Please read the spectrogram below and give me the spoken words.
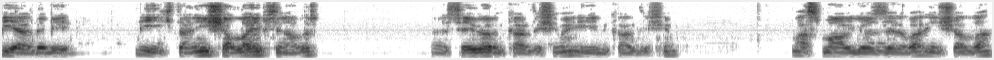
bir yerde bir bir iki tane inşallah hepsini alır. Ee, seviyorum kardeşimi. iyi bir kardeşim. Masmavi gözleri var. İnşallah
